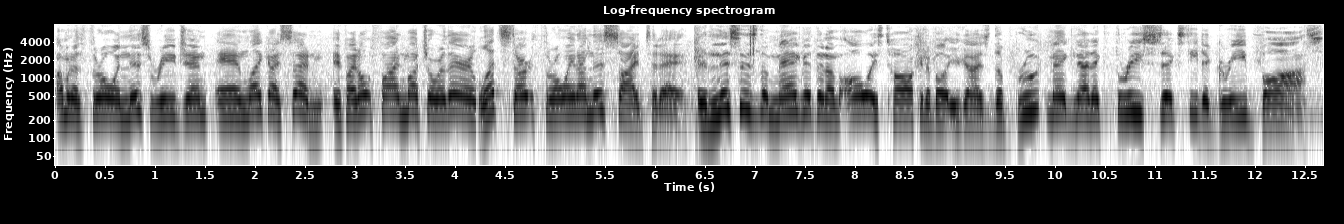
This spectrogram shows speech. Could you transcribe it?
I'm gonna throw in this region. And like I said, if I don't find much over there, let's start throwing on this side today. And this is the magnet that I'm always talking about, you guys, the Brute Magnetic 360 degree boss.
